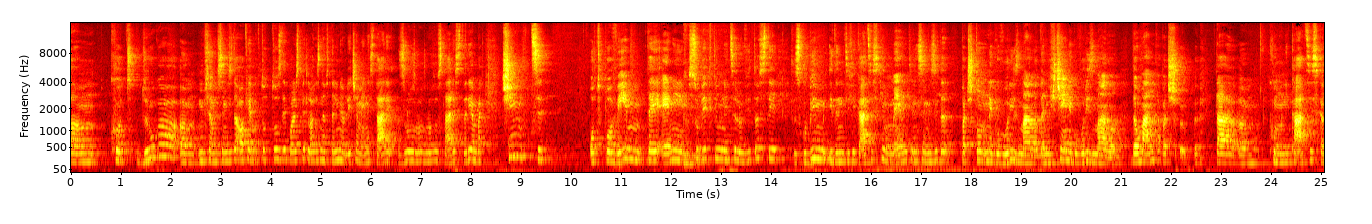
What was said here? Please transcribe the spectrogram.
Um, kot drugo, um, mislim, se mi zdi, da okay, to, to zdaj pa spet lahko iz naftalina vleče mene stare, zelo, zelo, zelo, zelo stare stvari, ampak čim se odpovem tej eni subjektivni celovitosti, zgubim identifikacijski moment in se mi zdi, da pač to ne govori z mano, da nihče ne govori z mano, da umanka pač eh, ta um, komunikacijska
